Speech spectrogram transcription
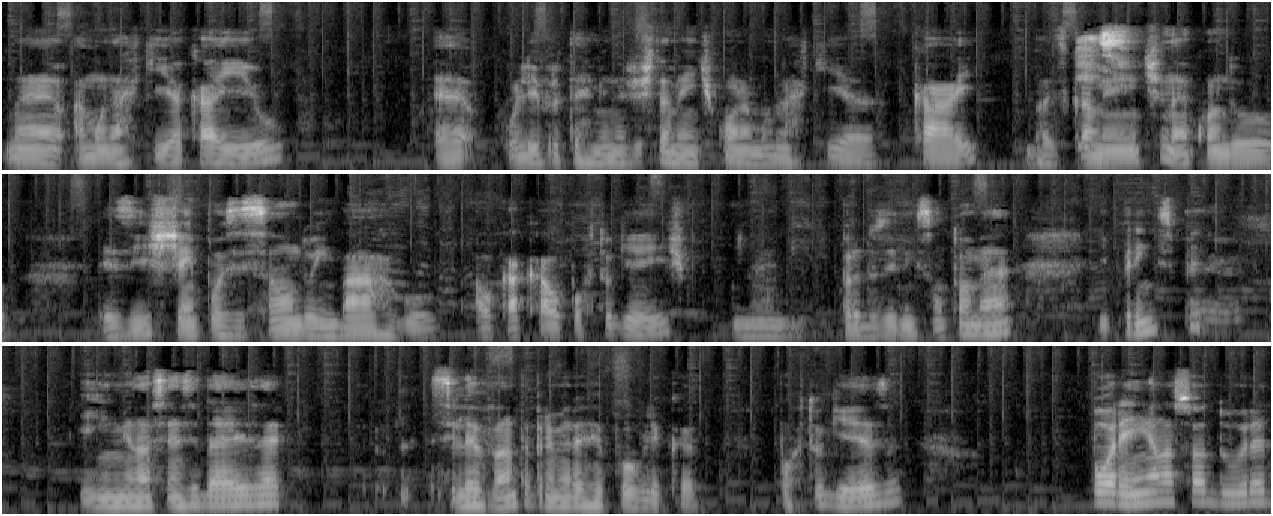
Né? A monarquia caiu, é, o livro termina justamente quando a monarquia cai, basicamente, né? quando existe a imposição do embargo ao cacau português, né? produzido em São Tomé e Príncipe. Uhum. E em 1910 é, se levanta a Primeira República Portuguesa, porém ela só dura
